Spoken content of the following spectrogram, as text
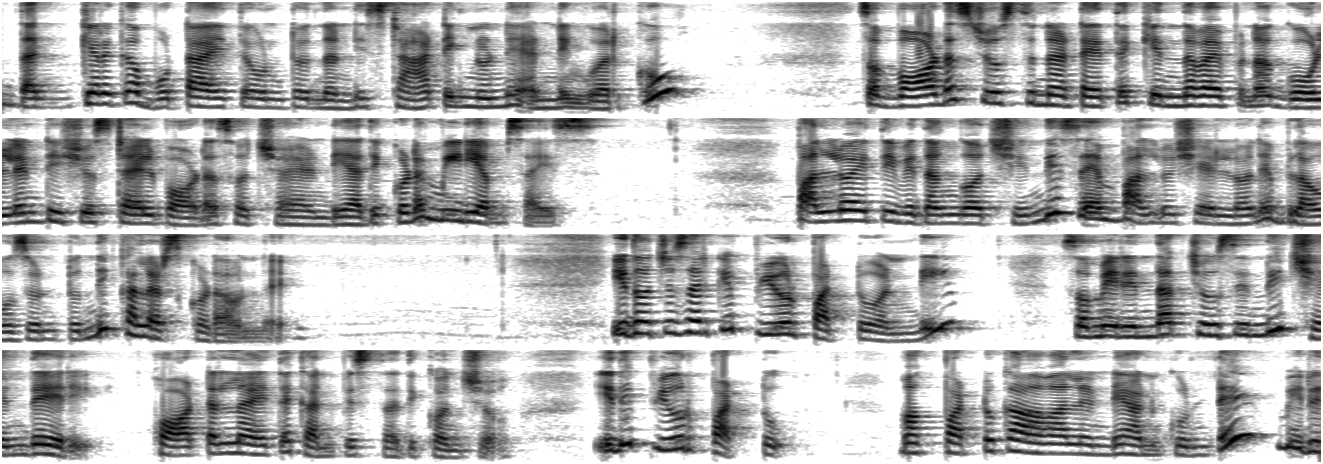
దగ్గరగా బుట్ట అయితే ఉంటుందండి స్టార్టింగ్ నుండి ఎండింగ్ వరకు. సో బార్డర్స్ చూస్తున్నట్టయితే కింద వైపున గోల్డెన్ టిష్యూ స్టైల్ బార్డర్స్ వచ్చాయండి. అది కూడా మీడియం సైజ్ పళ్ళు అయితే ఈ విధంగా వచ్చింది. సేమ్ పళ్ళు షేడ్లోనే బ్లౌజ్ ఉంటుంది కలర్స్ కూడా ఉన్నాయి. ఇది వచ్చేసరికి ప్యూర్ పట్టు అండి. సో మీరు ఇందాక చూసింది చందేరి. కాటన్లో అయితే కనిపిస్తుంది కొంచెం. ఇది ప్యూర్ పట్టు. మాకు పట్టు కావాలండి అనుకుంటే మీరు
